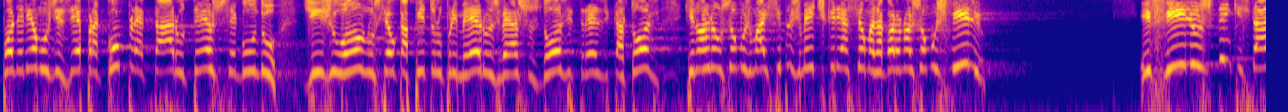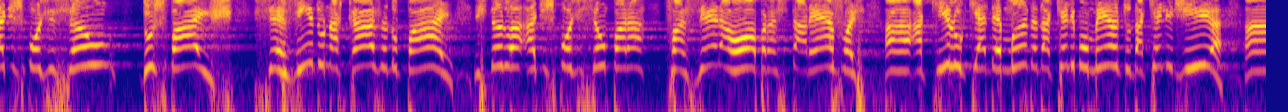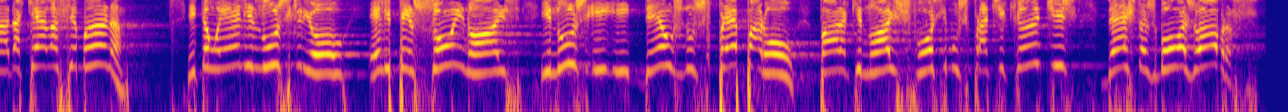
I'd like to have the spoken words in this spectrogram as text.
poderíamos dizer, para completar o texto segundo de João, no seu capítulo 1, os versos 12, 13 e 14, que nós não somos mais simplesmente criação, mas agora nós somos filho. E filhos têm que estar à disposição dos pais, servindo na casa do pai, estando à disposição para fazer a obra, as tarefas, a, aquilo que é demanda daquele momento, daquele dia, a, daquela semana. Então Ele nos criou, Ele pensou em nós e, nos, e, e Deus nos preparou para que nós fôssemos praticantes destas boas obras.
